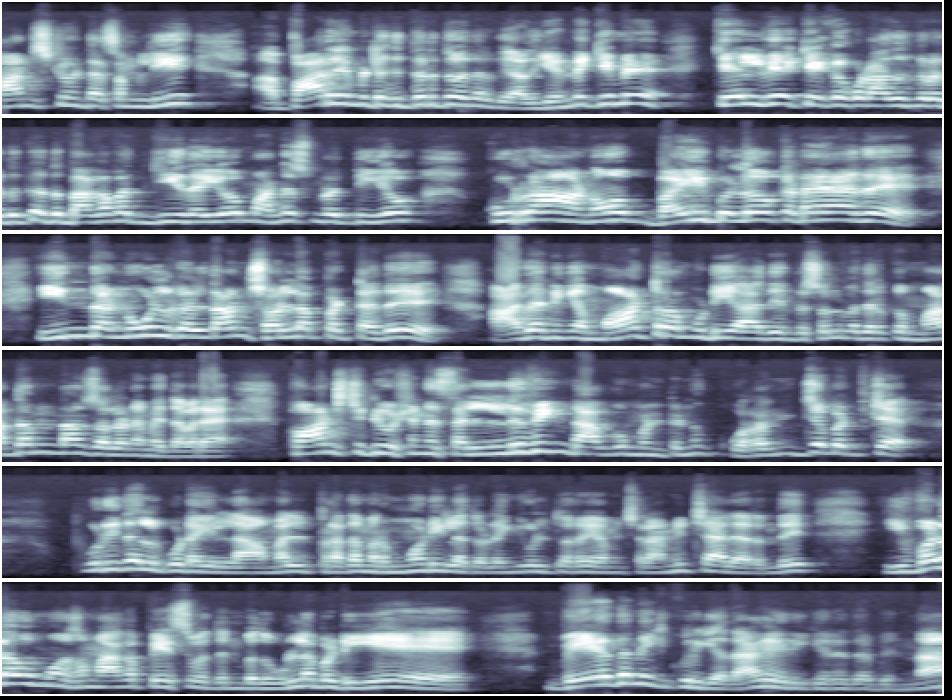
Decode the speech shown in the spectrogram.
கான்ஸ்டியூண்ட் அசம்பிளி பார்லிமெண்ட்டுக்கு திருத்துவதற்கு. அது என்றைக்குமே கேள்வியே கேட்கக்கூடாதுங்கிறதுக்கு அது பகவத்கீதையோ மனுஸ்மிருதியோ குரானோ பைபிளோ கிடையாது. இந்த நூல்கள் தான் சொல்லப்பட்டது. அதை நீங்கள் மாற்ற முடியாது என்று சொல்வதற்கு மதம் தான் சொல்லணுமே தவிர கான்ஸ்டிடியூஷன் இஸ் அ லிவிங் டாக்குமெண்ட்டுன்னு குறைஞ்சபட்ச புரிதல் கூட இல்லாமல் பிரதமர் மோடியில் தொடங்கி உள்துறை அமைச்சர் அமித்ஷால இருந்து இவ்வளவு மோசமாக பேசுவது என்பது உள்ளபடியே வேதனைக்குரியதாக இருக்கிறது அப்படின்னா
